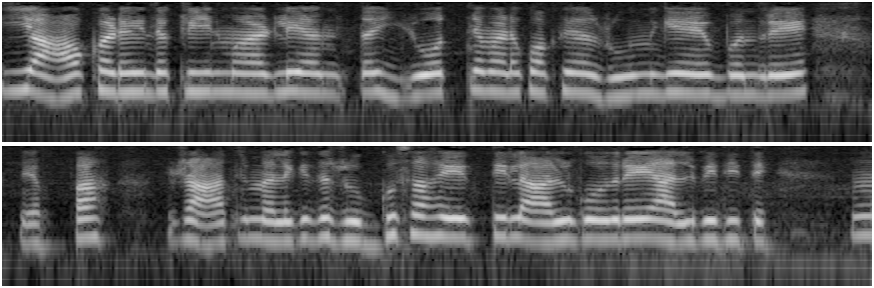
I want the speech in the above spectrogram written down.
ಯಾವ ಕಡೆಯಿಂದ ಕ್ಲೀನ್ ಮಾಡಲಿ ಅಂತ ಯೋಚನೆ ಮಾಡೋಕೆ ಹೋಗ್ತೀನಿ ರೂಮ್ಗೆ ಬಂದರೆ, ಯಪ್ಪ, ರಾತ್ರಿ ಮಲಗಿದ್ರೆ ರುಗ್ಗು ಸಹ ಇರ್ತಿಲ್ಲ ಅಲ್ಗೋದ್ರೆ ಅಲ್ಲಿ ಬಿದ್ದಿತ್ತೆ ಹ್ಞೂ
